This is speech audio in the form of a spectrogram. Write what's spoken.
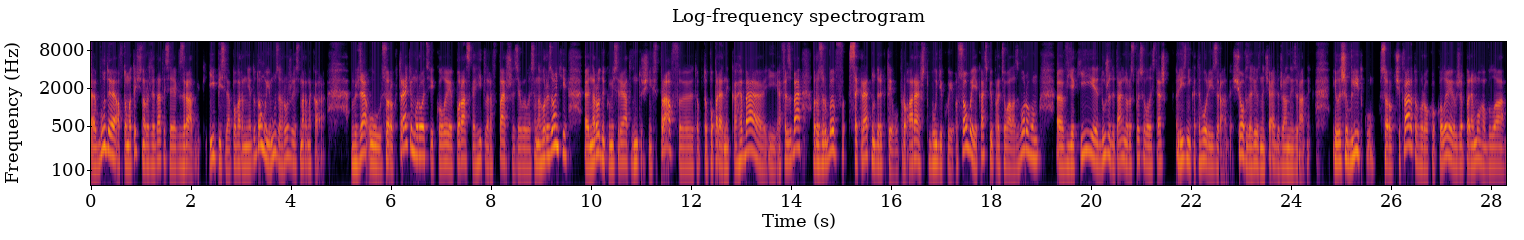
Е, буде автоматично розглядатися як зрадник, і після повернення додому йому загрожує смертна кара. Вже у 43-му році, коли поразка Гітлера вперше з'явилася на горизонті, е, народний комісаріат внутрішніх справ, е, тобто попередник КГБ і ФСБ, розробив секретну директиву про арешт будь-якої особи, яка співпрацювала з ворогом, в якій дуже детально розписувались теж різні категорії зради, що взагалі означає державний зрадник. І лише влітку 44-го року, коли вже перемога була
